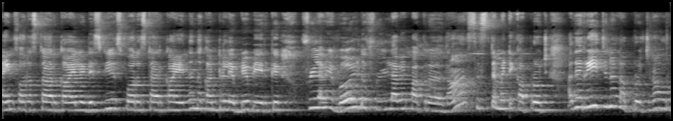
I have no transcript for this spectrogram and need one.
ரைன் ஃபாரஸ்ட்டாக இருக்கா? இல்லை டெசிடியஸ் ஃபாரஸ்ட்டாக இருக்கா? எந்தெந்த கண்ட்ரியில் எப்படி எப்படி இருக்குது ஃபுல்லாகவே வேர்ல்டு ஃபுல்லாகவே பார்க்குறது தான் சிஸ்டமேட்டிக் அப்ரோச் அதே ரீஜனல் அப்ரோச்னால் ஒரு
